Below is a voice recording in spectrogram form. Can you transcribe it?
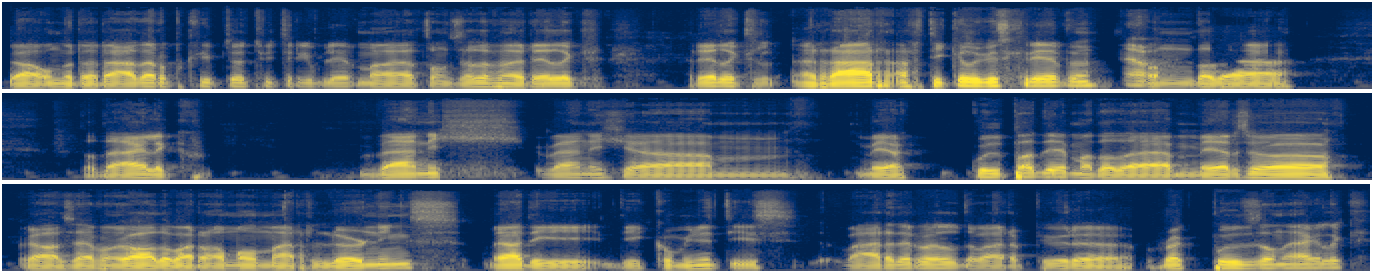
ja, onder de radar op crypto Twitter gebleven, maar hij had dan zelf een redelijk, redelijk raar artikel geschreven. Van dat, hij, dat hij eigenlijk weinig, weinig um, mea culpa deed, maar dat hij meer zo ja, zei van ja, dat waren allemaal maar learnings. Ja, die, die communities waren er wel, dat waren pure rugpools dan eigenlijk.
